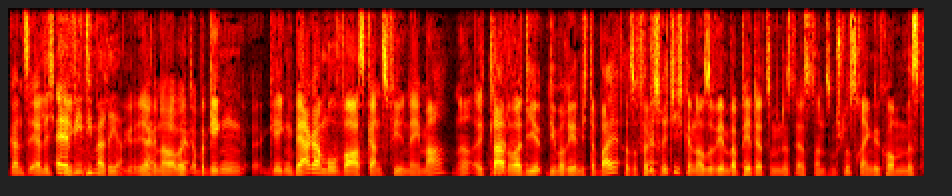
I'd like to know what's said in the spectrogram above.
ganz ehrlich. Äh, wie Di Maria. Ja, genau. Aber, ja. aber gegen, gegen Bergamo war es ganz viel Neymar. Ne? Äh, klar, da war Di, Di Maria nicht dabei, also völlig ja. richtig, genauso wie Mbappé, der zumindest erst dann zum Schluss reingekommen ist.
